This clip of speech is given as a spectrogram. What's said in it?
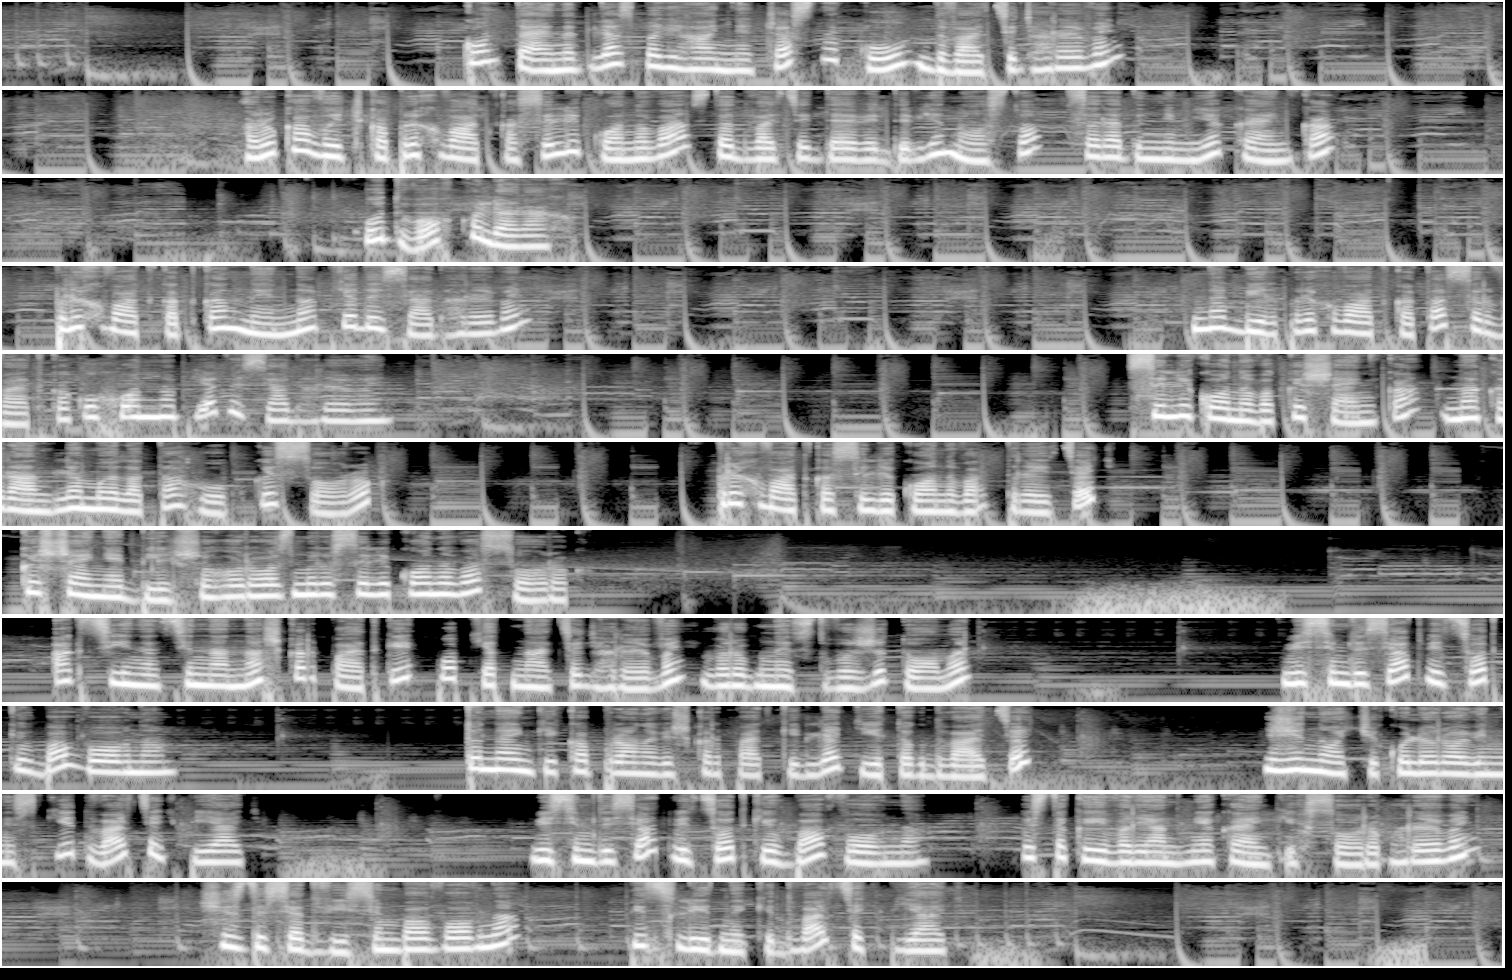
Контейнер для зберігання часнику 20 гривень. Рукавичка прихватка силіконова 129,90 всередині м'якенька. У двох кольорах. Прихватка тканинна 50 гривень. Набір прихватка та серветка кухонна 50 гривень. Силіконова кишенька на кран для мила та губки 40. Прихватка силіконова 30. Кишеня більшого розміру силіконова 40. Акційна ціна на шкарпетки по 15 гривень. Виробництво Житомир. 80% бавовна. Тоненькі капронові шкарпетки для діток 20. Жіночі кольорові низькі 25. 80% бавовна. Ось такий варіант м'якеньких 40 гривень. 68 бавовна. Підслідники 25.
